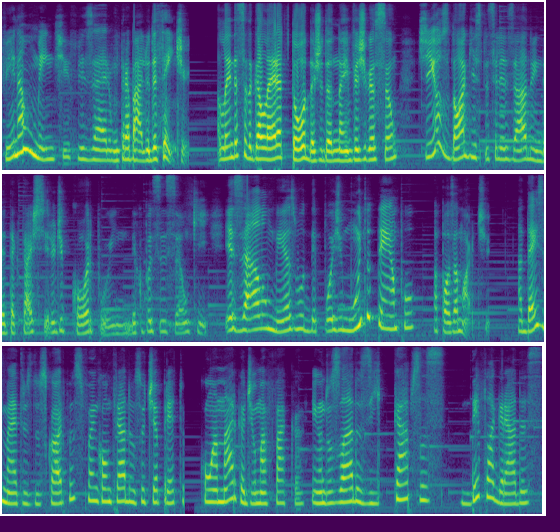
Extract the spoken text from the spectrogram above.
Finalmente fizeram um trabalho decente. Além dessa galera toda ajudando na investigação, tinha os dogs especializados em detectar cheiro de corpo, em decomposição, que exalam mesmo depois de muito tempo após a morte. A 10 metros dos corpos foi encontrado um sutiã preto com a marca de uma faca em um dos lados e cápsulas deflagradas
